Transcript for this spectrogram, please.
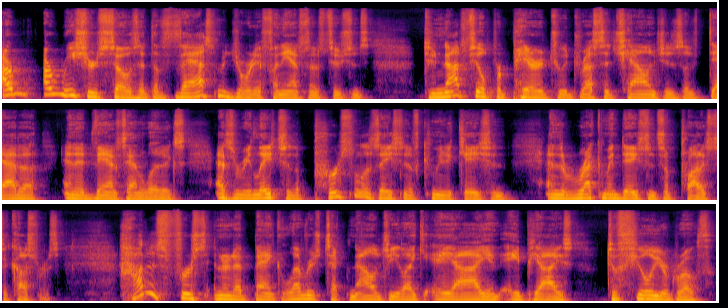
our, our research shows that the vast majority of financial institutions do not feel prepared to address the challenges of data and advanced analytics as it relates to the personalization of communication and the recommendations of products to customers. How does First Internet Bank leverage technology like AI and APIs to fuel your growth?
